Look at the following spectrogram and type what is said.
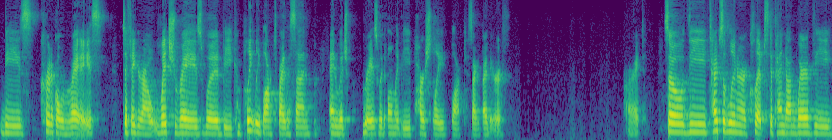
these critical rays to figure out which rays would be completely blocked by the sun and which rays would only be partially blocked, sorry, by the earth. All right. So the types of lunar eclipse depend on where the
